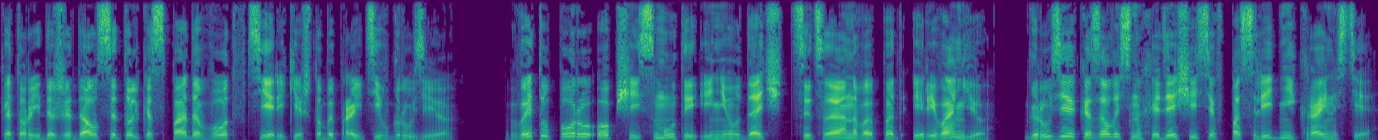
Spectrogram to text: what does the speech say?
который дожидался только спада вод в Тереке, чтобы пройти в Грузию. В эту пору общей смуты и неудач Цицианова под Ереванью Грузия казалась находящейся в последней крайности,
